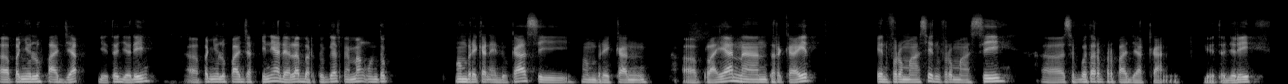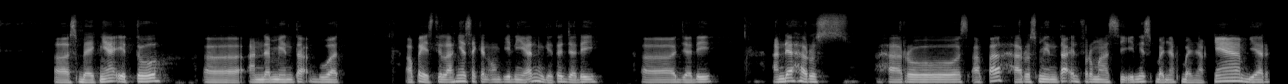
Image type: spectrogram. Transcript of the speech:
eh, penyuluh pajak gitu. Jadi eh, penyuluh pajak ini adalah bertugas memang untuk memberikan edukasi, memberikan eh, pelayanan terkait informasi-informasi seputar perpajakan gitu. Jadi sebaiknya itu Anda minta buat apa ya, istilahnya second opinion gitu. Jadi jadi Anda harus harus apa harus minta informasi ini sebanyak-banyaknya biar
